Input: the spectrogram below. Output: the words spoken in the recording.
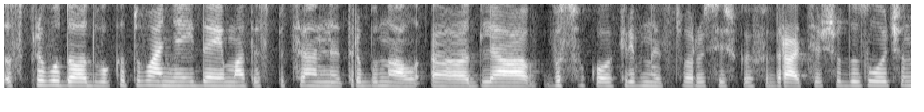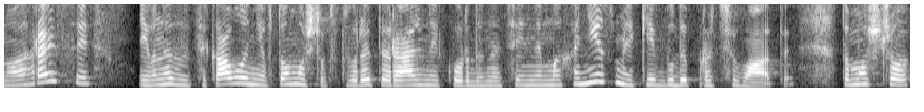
з- приводу адвокатування ідеї мати спеціальний трибунал е, для високого керівництва Російської Федерації щодо злочину агресії. І вони зацікавлені в тому, щоб створити реальний координаційний механізм, який буде працювати. Тому що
